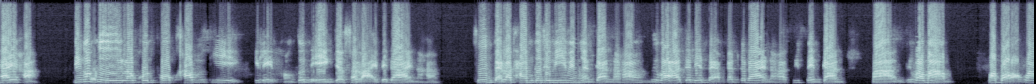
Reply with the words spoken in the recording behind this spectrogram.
ชัยค่ะ นี่ก็คือเราค้นพบคำที่กิเลสของตนเองจะสลายไปได้นะคะ ซึ่งแต่ละท่านก็จะมีไม่เหมือนกันนะคะ หรือว่าอาจจะเรียนแบบกันก็ได้นะคะที่เป็นการมาถือว่ามามาบอกว่า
